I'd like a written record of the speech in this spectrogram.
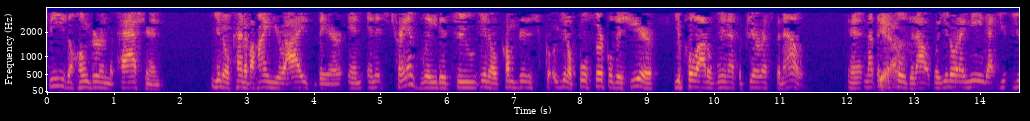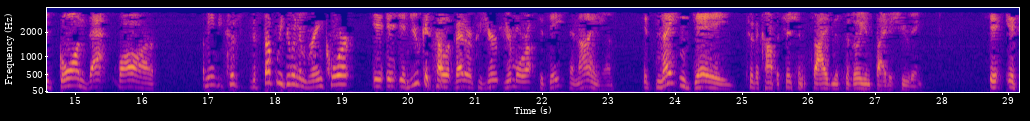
see the hunger and the passion, you know, kind of behind your eyes there. And, and it's translated to, you know, come this, you know, full circle this year, you pull out a win at the PRS finale. And not that Yeah. you pulled it out, but you know what I mean? That you, you've gone that far I mean, because the stuff we do in the Marine Corps, it, it, and you could tell it better because you're you're more up to date than I am. It's night and day to the competition side and the civilian side of shooting. It, it's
